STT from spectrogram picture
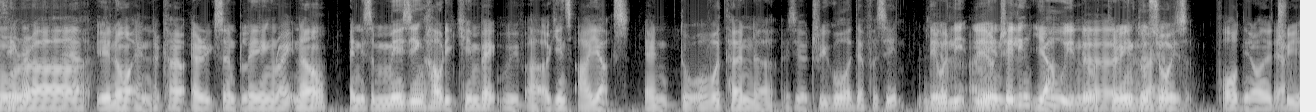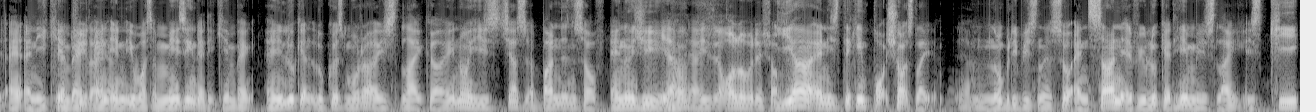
amazing, Moura, ah. you know, and the kind of Eriksen playing right now. And it's amazing how they came back with uh, against Ajax and to overturn the is it a three goal deficit? They were lead- they were trailing yeah, two in the- trailing two, so it's all you know the Yeah. three, and, and he came Yeah, back, lah, and, yeah. and it was amazing that he came back. And you look at Lucas Moura, it's like uh, you know he's just abundance of energy, you Yeah, know. yeah, he's all over the shop. Yeah, and he's taking pot shots like nobody business. So and Son, if you look at him, is like is key.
